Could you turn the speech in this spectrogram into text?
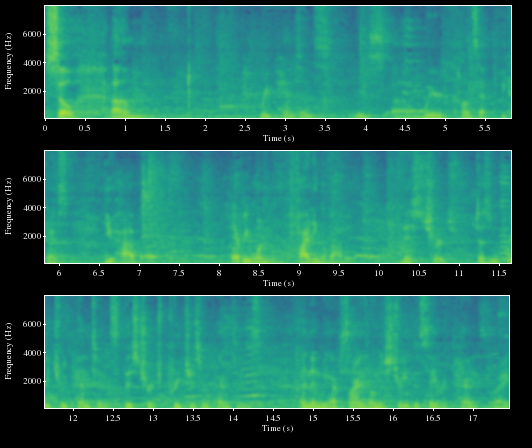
So, um, repentance is a weird concept because you have uh, everyone fighting about it. This church doesn't preach repentance, this church preaches repentance. And then we have signs on the street that say repent, right?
